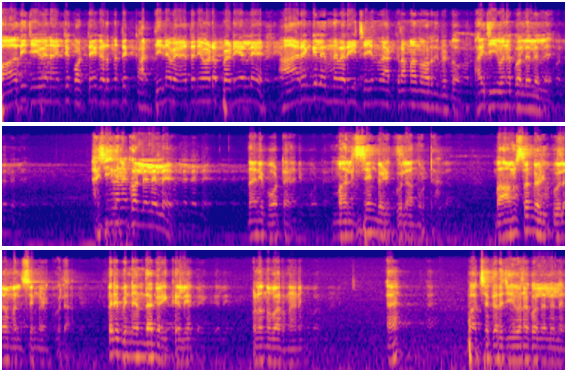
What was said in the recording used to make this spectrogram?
പാതി ജീവനായിട്ട് കൊട്ടയെ കിടന്നിട്ട് കഠിന വേദനയോടെ പെടയല്ലേ? ആരെങ്കിലും ഇന്ന് വരെ ഈ ചെയ്യുന്നത് അക്രമം എന്ന് പറഞ്ഞിട്ടുണ്ടോ? ആ ജീവനെ കൊല്ലലല്ലേ? ആ ജീവനെ കൊല്ലലല്ലേ? നാനി പോട്ടെ. മത്സ്യം കഴിക്കൂല എന്നൂട്ട മാംസം കഴിക്കൂല മത്സ്യം കഴിക്കൂല. ഇവർ പിന്നെ എന്താ കഴിക്കൽ? നിങ്ങളൊന്ന് പറഞ്ഞാണ്. ഏ? പച്ചക്കറി ജീവനെ കൊല്ലലല്ലേ?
